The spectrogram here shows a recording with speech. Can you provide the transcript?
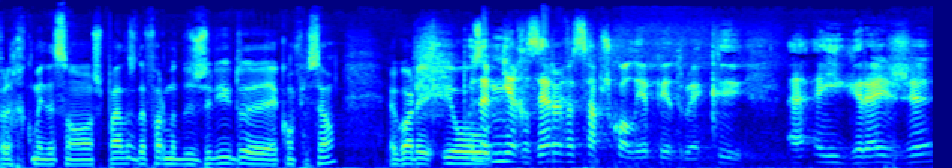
para recomendação aos padres da forma de gerir a confissão. Agora, eu... Pois a minha reserva, sabes qual é, Pedro? É que a, a Igreja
